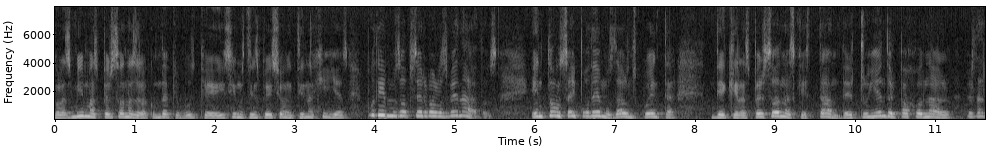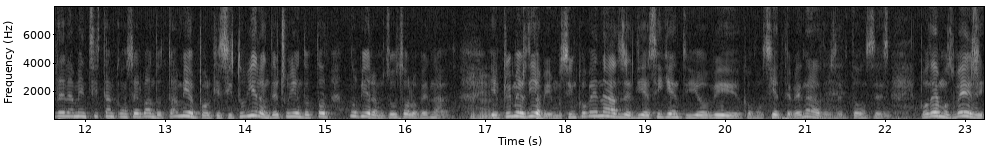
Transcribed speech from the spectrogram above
con las mismas personas de la comunidad que, que hicimos de inspección en Tinajillas, pudimos observar los venados. Entonces ahí podemos darnos cuenta de que las personas que están destruyendo el pajonal verdaderamente sí están conservando también, porque si estuvieran destruyendo todo, no viéramos un solo venado. Y el primer día vimos cinco venados, el día siguiente yo vi como siete venados, entonces podemos ver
